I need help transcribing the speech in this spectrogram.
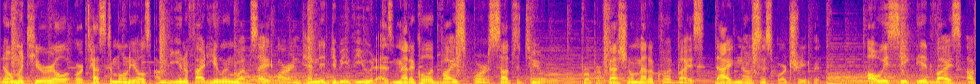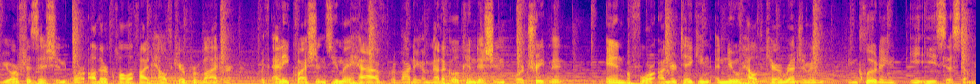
No material or testimonials on the Unifyd Healing website are intended to be viewed as medical advice or a substitute for professional medical advice, diagnosis, or treatment. Always seek the advice of your physician or other qualified healthcare provider with any questions you may have regarding a medical condition or treatment and before undertaking a new healthcare regimen, including EE system.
